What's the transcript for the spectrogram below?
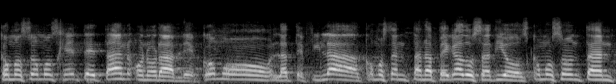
como somos gente tan honorable, como la tefilá, cómo están tan apegados a Dios, cómo son tan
